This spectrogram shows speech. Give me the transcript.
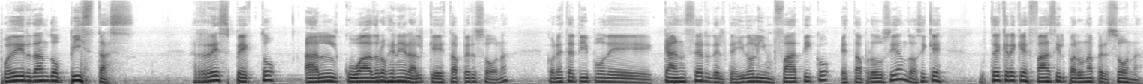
puede ir dando pistas respecto al cuadro general que esta persona con este tipo de cáncer del tejido linfático está produciendo. Así que, ¿usted cree que es fácil para una persona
